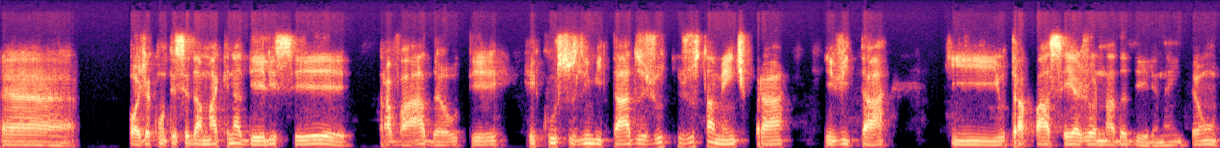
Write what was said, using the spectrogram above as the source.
uh, pode acontecer da máquina dele ser travada ou ter recursos limitados ju justamente para evitar que ultrapasse a jornada dele, né? Então,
